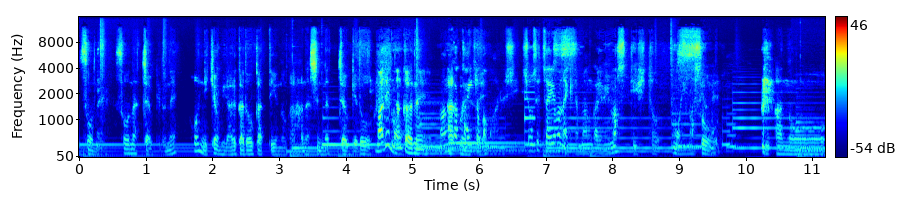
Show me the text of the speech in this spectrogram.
そうね、そうなっちゃうけどね。本に興味があるかどうかっていうのが話になっちゃうけど、まあでもなんかね、漫画会とかあもあるし小説は読まないけど漫画読みますっていう人もいますよね。あの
